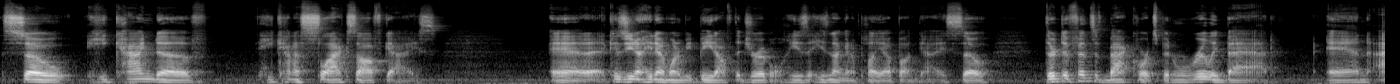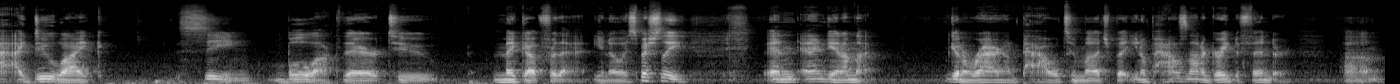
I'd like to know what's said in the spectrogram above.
So he kind of he kind of slacks off guys because you know he doesn't want to be beat off the dribble. He's he's not going to play up on guys. So their defensive backcourt's been really bad, and I, I do like seeing Bullock there to make up for that. You know, especially, and and again, I'm not gonna rag on Powell too much, but you know, Powell's not a great defender. Um,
